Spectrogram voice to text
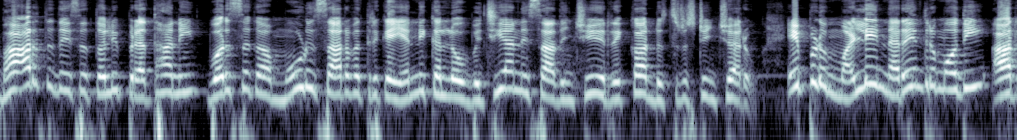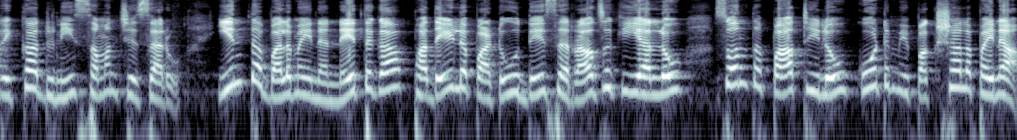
భారతదేశ తొలి ప్రధాని వరుసగా మూడు సార్వత్రిక ఎన్నికల్లో విజయాన్ని సాధించి రికార్డు సృష్టించారు. ఇప్పుడు మళ్ళీ నరేంద్ర మోదీ ఆ రికార్డుని సమం చేశారు. ఇంత బలమైన నేతగా పదేళ్ళ పాటు దేశ రాజకీయాల్లో సొంత పార్టీలో కూటమి పక్షాలపైన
